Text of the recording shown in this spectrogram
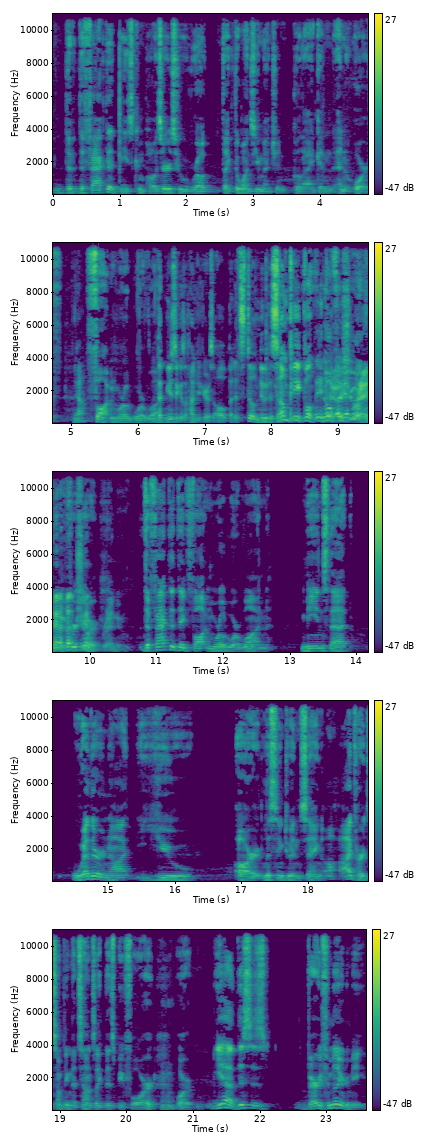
the the fact that these composers who wrote like the ones you mentioned, Poulenc and, and Orff, Yeah. fought in World War One. the music is 100 years old but it's still new to some people No, for sure, Brand new. for sure. Brand new. The fact that they fought in World War One means that whether or not you are listening to it and saying, oh, "I've heard something that sounds like this before," mm-hmm. or "Yeah, this is very familiar to me,"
